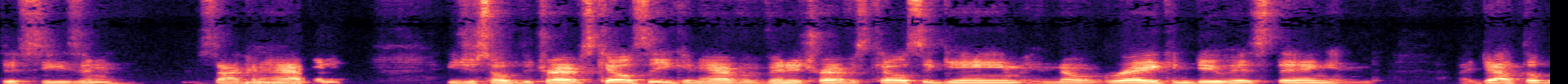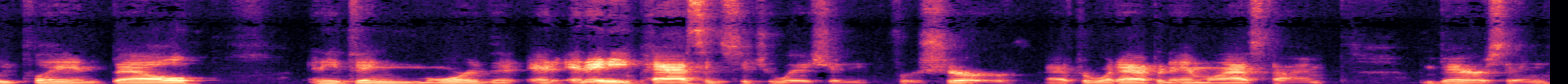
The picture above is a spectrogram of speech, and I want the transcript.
this season. It's not going to Mhm. happen. You just hope that Travis Kelce can have a vintage Travis Kelce game and Noah Gray can do his thing. And I doubt they'll be playing Bell anything more than in, any passing situation for sure after what happened to him last time. Embarrassing,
